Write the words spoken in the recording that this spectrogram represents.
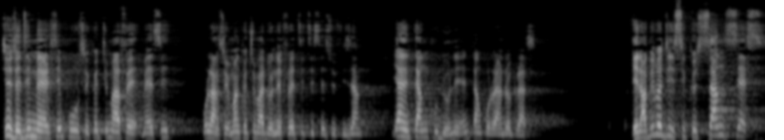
Si je dis merci pour ce que tu m'as fait, merci pour l'enseignement que tu m'as donné, frère Titi, c'est suffisant. Il y a un temps pour donner, un temps pour rendre grâce. Et la Bible dit ici que sans cesse,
